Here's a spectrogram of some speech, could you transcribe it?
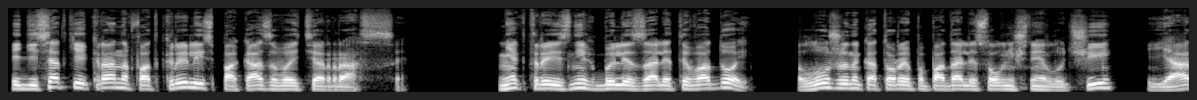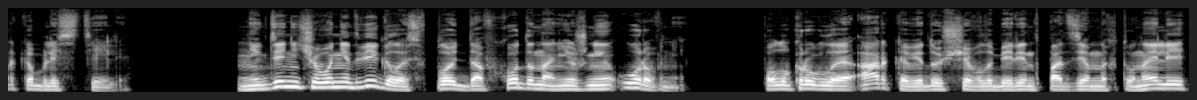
и десятки экранов открылись, показывая террасы. Некоторые из них были залиты водой, лужи, на которые попадали солнечные лучи, ярко блестели. Нигде ничего не двигалось, вплоть до входа на нижние уровни. Полукруглая арка, ведущая в лабиринт подземных туннелей,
